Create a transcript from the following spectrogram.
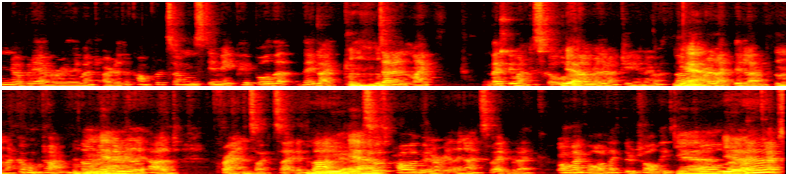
nobody ever really went out of their comfort zones to meet people that they like Mhm. didn't like. Like they went to school with Yeah. them, or they went to uni with them, Yeah. or like they lived in like a hometown with them. Mhm. and Yeah. They really had friends outside of that. Mhm. Yeah. So it's probably been a really nice way to be like, oh my god, like there's all these people. Yeah. That, Yeah. Like, I've,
